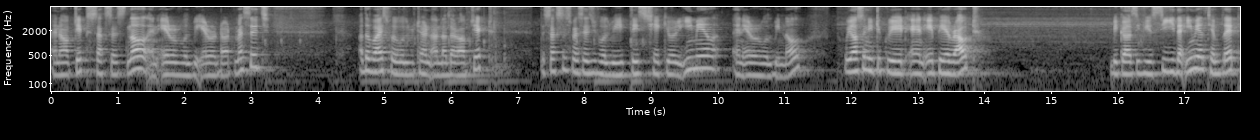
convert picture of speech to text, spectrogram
an object success null and error will be error dot message. Otherwise we will return another object. The success message will be please check your email and error will be null. We also need to create an API route because if you see the email template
